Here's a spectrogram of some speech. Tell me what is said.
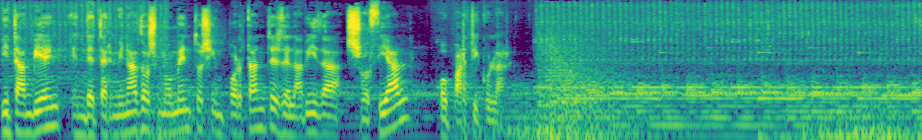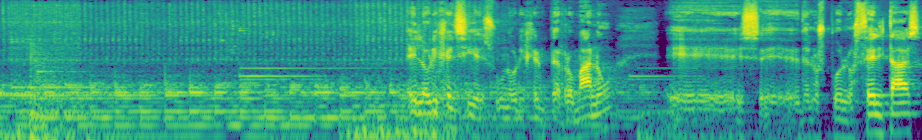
y también en determinados momentos importantes de la vida social o particular. El origen sí es un origen prerromano, eh, es eh, de los pueblos celtas,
